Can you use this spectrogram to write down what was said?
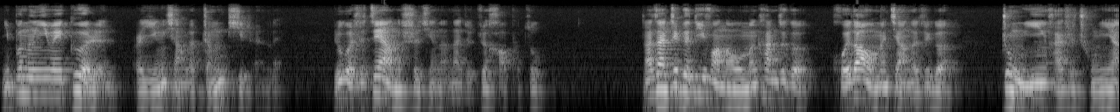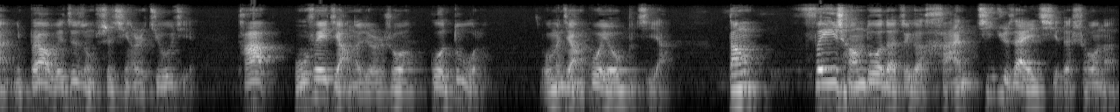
你不能因为个人而影响了整体人类。如果是这样的事情呢，那就最好不做。那在这个地方呢，我们看这个，回到我们讲的这个重音还是重音啊，你不要为这种事情而纠结。它无非讲的就是说过度了。我们讲过犹不及啊，当。非常多的这个寒积聚在一起的时候呢，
